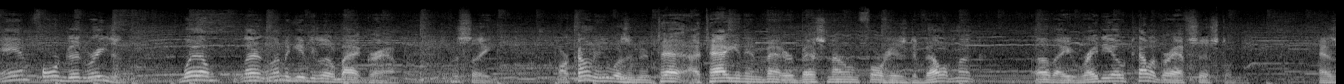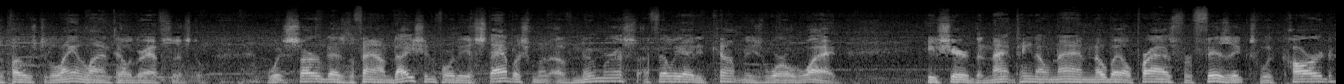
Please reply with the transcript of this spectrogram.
and for good reason. Well, let, let me give you a little background. Let's see. Marconi was an Ita- Italian inventor best known for his development of a radio telegraph system, as opposed to the landline telegraph system, which served as the foundation for the establishment of numerous affiliated companies worldwide. He shared the 1909 Nobel Prize for Physics with Card,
